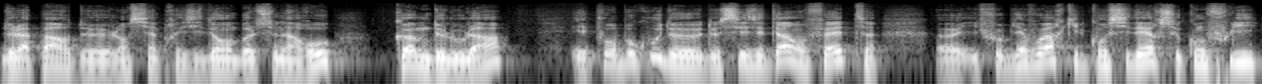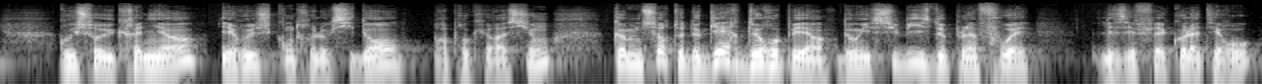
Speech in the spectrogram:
de la part de l'ancien président Bolsonaro, comme de Lula. Et pour beaucoup de, de ces États, en fait, euh, il faut bien voir qu'ils considèrent ce conflit russo-ukrainien et russe contre l'Occident, par procuration, comme une sorte de guerre d'Européens, dont ils subissent de plein fouet les effets collatéraux,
